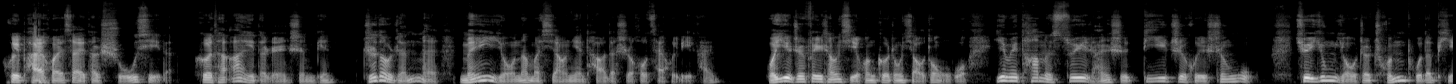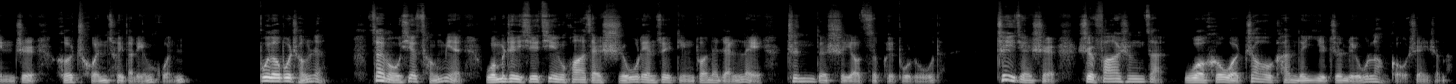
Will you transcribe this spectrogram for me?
会徘徊在他熟悉的和他爱的人身边，直到人们没有那么想念他的时候才会离开。我一直非常喜欢各种小动物，因为它们虽然是低智慧生物，却拥有着淳朴的品质和纯粹的灵魂。不得不承认，在某些层面，我们这些进化在食物链最顶端的人类，真的是要自愧不如的。这件事是发生在我和我照看的一只流浪狗身上的。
